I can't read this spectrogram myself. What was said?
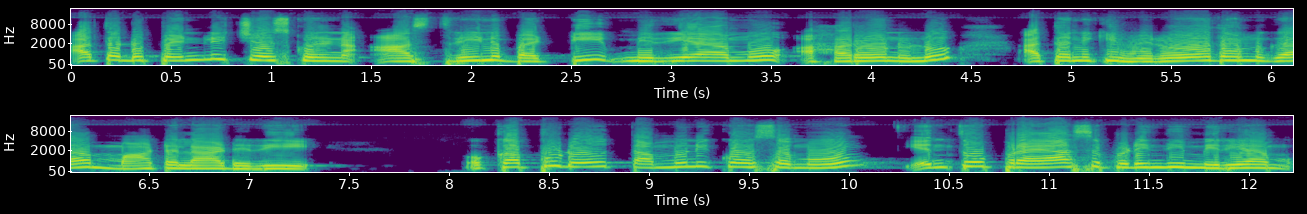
అతడు పెండ్లి చేసుకుని ఆ స్త్రీని బట్టి మిరియాము అహరోనులు అతనికి విరోధముగా మాటలాడిరి. ఒకప్పుడు తమ్ముని కోసము ఎంతో ప్రయాసపడింది మిరియాము.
